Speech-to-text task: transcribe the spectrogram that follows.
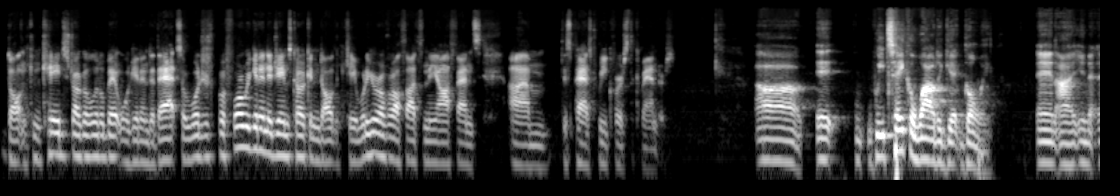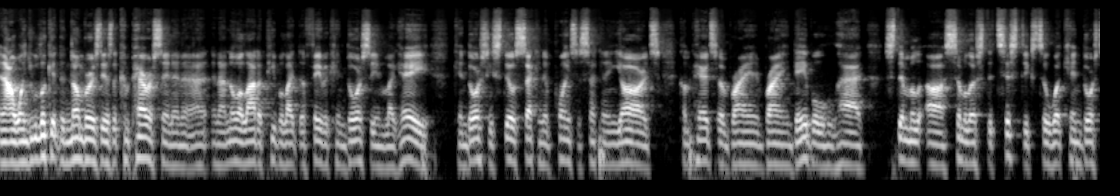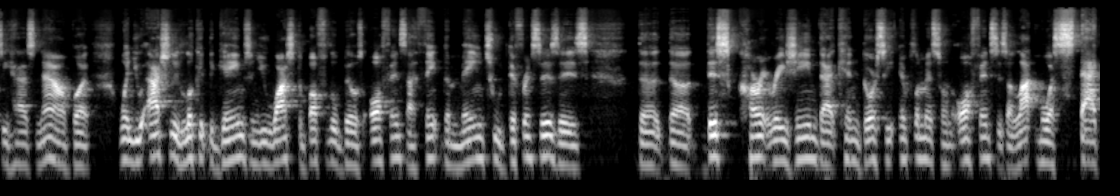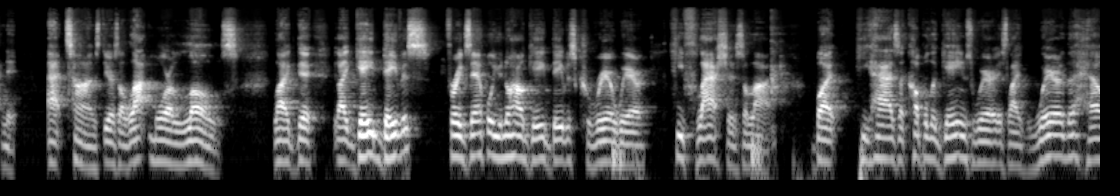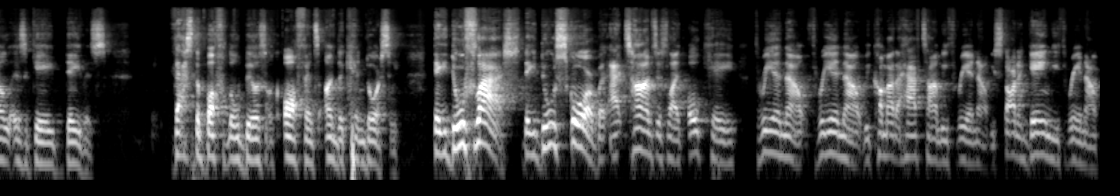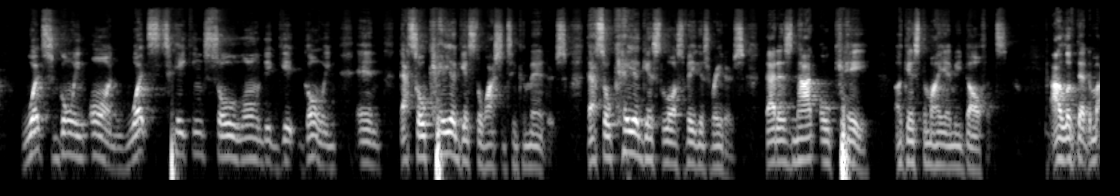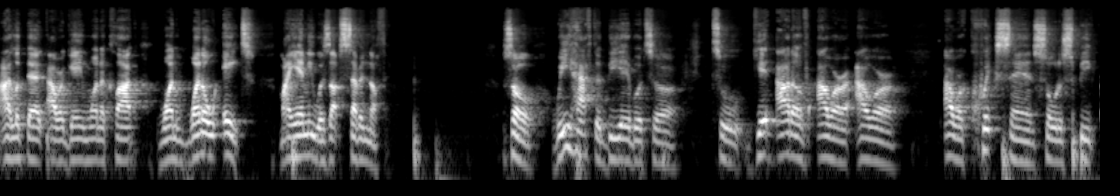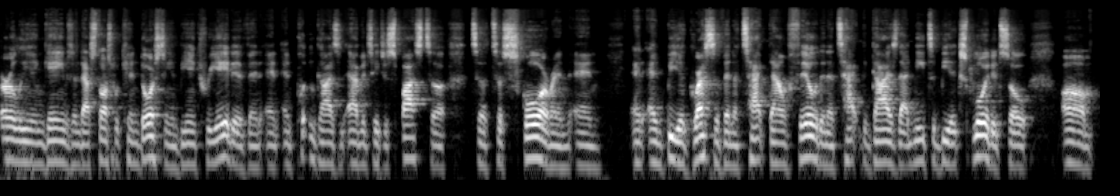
Dalton Kincaid struggled a little bit. We'll get into that. So we'll just before we get into James Cook and Dalton Kincaid, what are your overall thoughts on the offense um, this past week versus the Commanders? Uh, it we take a while to get going. And I, you know, now when you look at the numbers, there's a comparison, and I, and I know a lot of people like to favor Ken Dorsey and like, hey, Ken Dorsey's still second in points and second in yards compared to Brian Brian Daboll, who had similar uh, similar statistics to what Ken Dorsey has now. But when you actually look at the games and you watch the Buffalo Bills offense, I think the main two differences is the the this current regime that Ken Dorsey implements on offense is a lot more stagnant at times. There's a lot more lulls. Like that, like Gabe Davis, for example, you know how Gabe Davis' career where he flashes a lot, but he has a couple of games where it's like, where the hell is Gabe Davis? That's the Buffalo Bills offense under Ken Dorsey. They do flash, they do score, but at times it's like, okay, three and out, three and out. We come out of halftime, we three and out. We start a game, we three and out what's going on what's taking so long to get going and that's okay against the washington commanders. That's okay against las vegas raiders. That is not okay against the miami dolphins. I looked at them i looked at our game one o'clock one 108 miami was up seven nothing. So we have to be able to to get out of our our our quicksand, so to speak, early in games, and that starts with Ken Dorsey and being creative and and, and putting guys in advantageous spots to to to score and and and and be aggressive and attack downfield and attack the guys that need to be exploited. So, um,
